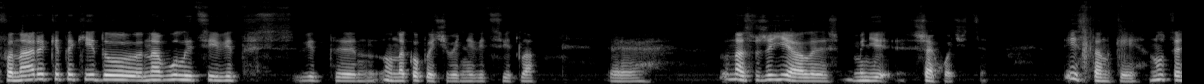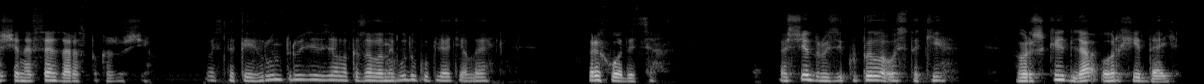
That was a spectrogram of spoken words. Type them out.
фонарики такі до, на вулиці від, від е, ну, накопичувальні від світла. Е, у нас вже є, але мені ще хочеться. І станки. Ну, це ще не все, зараз покажу ще. Ось такий ґрунт, друзі, взяла. Казала, не буду купляти, але приходиться. А ще, друзі, купила ось такі горшки для орхідей.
